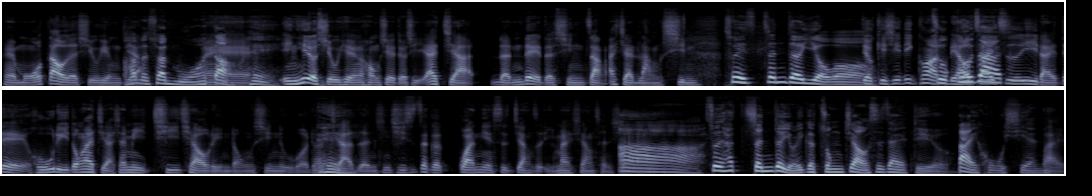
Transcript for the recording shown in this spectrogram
嘿，魔道的修行者。他们算魔道，嘿嘿，因迄个修行的方式就是爱食人类的心脏，而且狼心。所以真的有哦，就其实你看《主聊斋志异》内底，狐狸都爱讲什么七窍玲珑心有无？都爱食人心。其实这个观念是这样子一脉相承下来。啊，所以他真的有一个宗教是在对，拜狐仙拜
